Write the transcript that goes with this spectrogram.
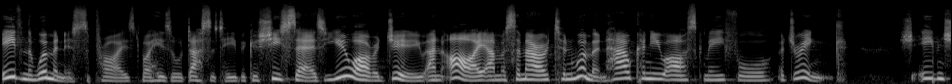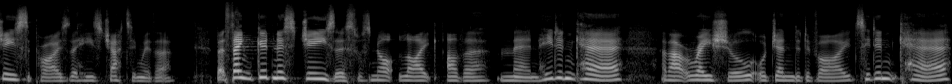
Even the woman is surprised by his audacity because she says, You are a Jew and I am a Samaritan woman. How can you ask me for a drink? She, even she's surprised that he's chatting with her. But thank goodness Jesus was not like other men. He didn't care about racial or gender divides. He didn't care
